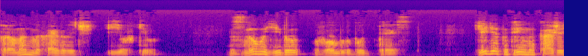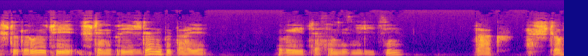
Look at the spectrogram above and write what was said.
Роман Михайлович Юрків. Знову їду в облбудтрест. Лідія Петрівна каже, що керуючий ще не приїжджав і питає Ви часом не з міліції? Так, а що?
